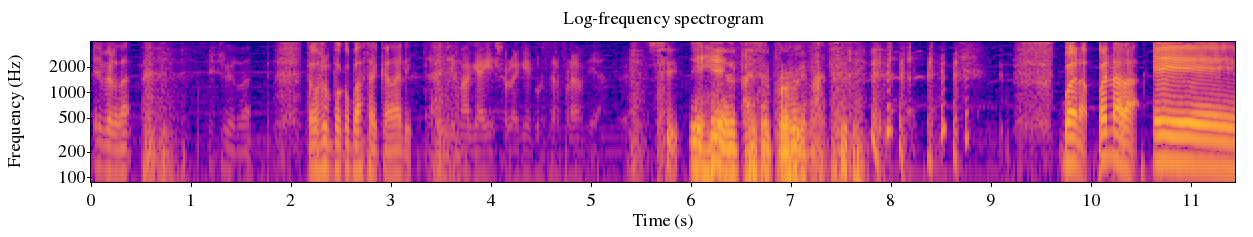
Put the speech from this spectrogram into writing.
es verdad. Es verdad. Estamos un poco más cerca, Dani. Lástima que hay- solo hay que cruzar Francia. Sí. Sí, es el problema. sí. Bueno, pues nada. eh,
